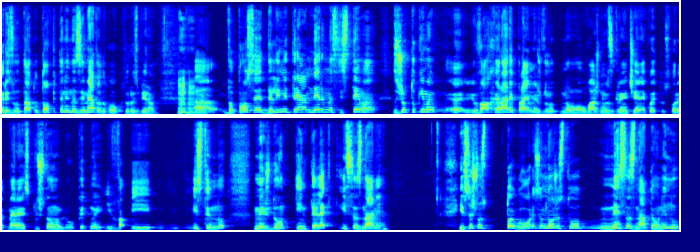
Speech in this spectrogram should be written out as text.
резултат от опита ни на Земята, доколкото разбирам. Mm-hmm. А, въпросът е дали ни трябва нервна система, защото тук има. Е, Ювал Харари прави, между другото, много, много важно разграничение, което според мен е изключително любопитно и, и, и истинно, между интелект и съзнание. И всъщност той говори за множество несъзнателни, но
